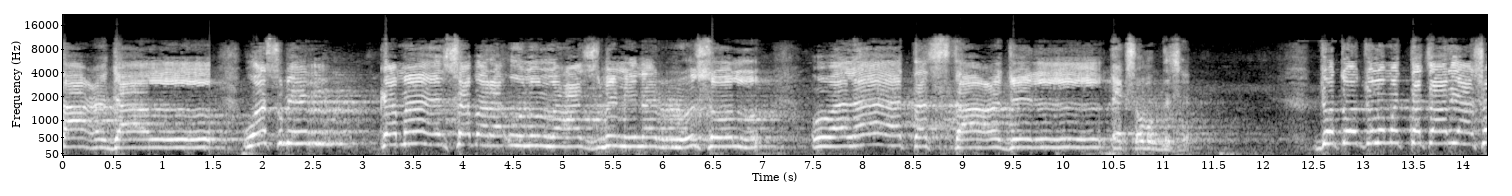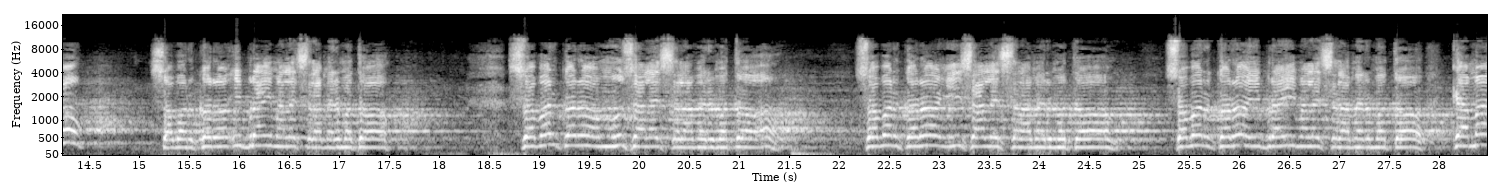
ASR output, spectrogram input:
তাজাল ওয়াসবির কামা সাবারা উলুল আজমি মিনার রুসুল, ওয়ালা তাস্তাজিল। এক সবক দিছে। যত জুলুম অত্যাচারী আসুক, সবর করো ইব্রাহিম আলাইসালামের মতো। সবর করো মুসা আলাইসালামের মতো। সবর করো ঈসা আলাইসালামের মতো, সবর করো ইব্রাহিম আলাইসালামের মতো, কামা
